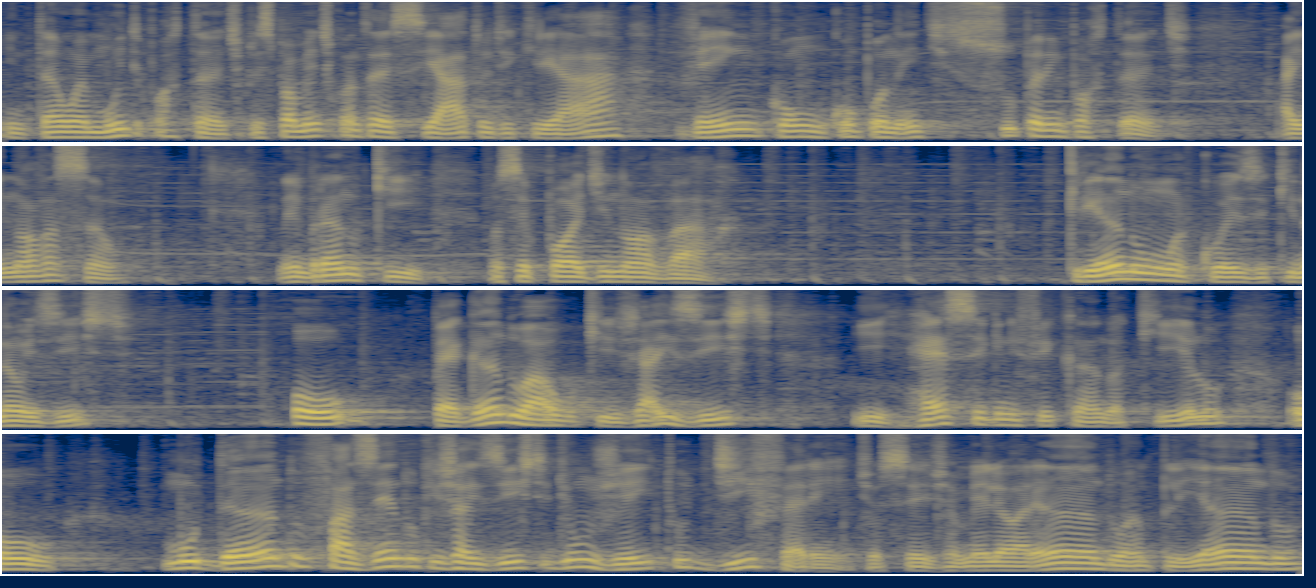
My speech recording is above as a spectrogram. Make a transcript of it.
Então é muito importante, principalmente quando esse ato de criar vem com um componente super importante, a inovação. Lembrando que você pode inovar criando uma coisa que não existe ou pegando algo que já existe e ressignificando aquilo ou mudando, fazendo o que já existe de um jeito diferente, ou seja, melhorando, ampliando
